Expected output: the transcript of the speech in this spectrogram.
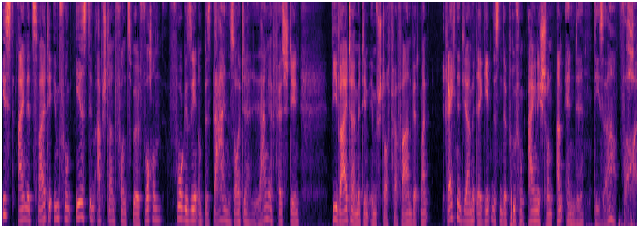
ist eine zweite Impfung erst im Abstand von zwölf Wochen vorgesehen und bis dahin sollte lange feststehen, wie weiter mit dem Impfstoff verfahren wird. Man rechnet ja mit Ergebnissen der Prüfung eigentlich schon am Ende dieser Woche.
